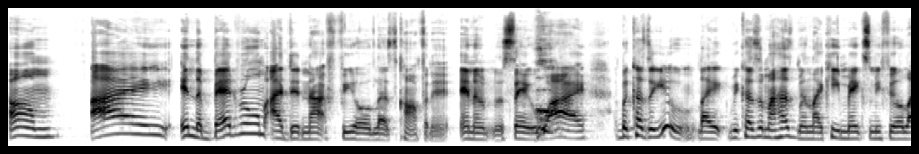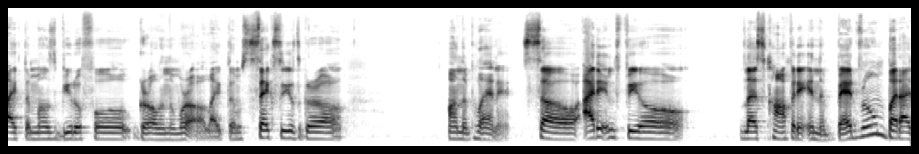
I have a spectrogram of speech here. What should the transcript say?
Um, I in the bedroom I did not feel less confident, and I'm gonna say why because of you, like because of my husband. Like he makes me feel like the most beautiful girl in the world, like the sexiest girl on the planet. So I didn't feel less confident in the bedroom, but I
